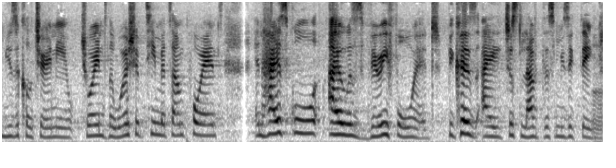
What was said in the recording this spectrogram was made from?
musical journey. Joined the worship team at some point. In high school, I was very forward because I just loved this music thing. Mm.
